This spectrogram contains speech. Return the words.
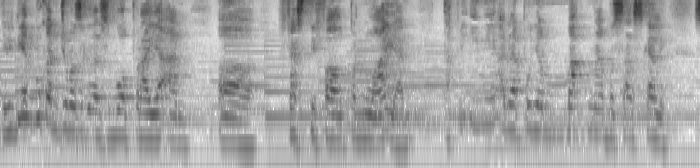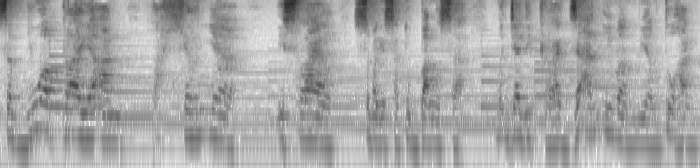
Jadi dia bukan cuma sekedar sebuah perayaan uh, festival penuaian, tapi ini ada punya makna besar sekali. Sebuah perayaan lahirnya Israel sebagai satu bangsa menjadi kerajaan imam yang Tuhan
